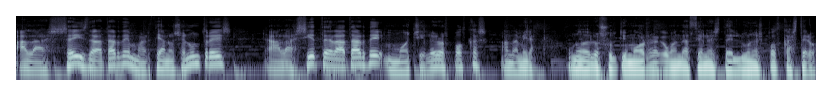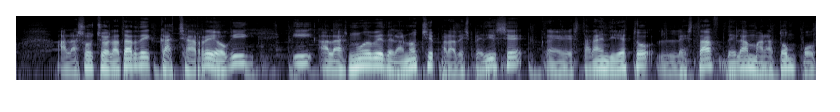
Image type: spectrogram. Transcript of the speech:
A las 6 de la tarde, Marcianos en un 3. A las 7 de la tarde, Mochileros Podcast. Anda, mira, uno de los últimos recomendaciones del lunes podcastero. A las 8 de la tarde, Cacharreo Geek. Y a las 9 de la noche, para despedirse, eh, estará en directo el staff de la Maratón Pod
